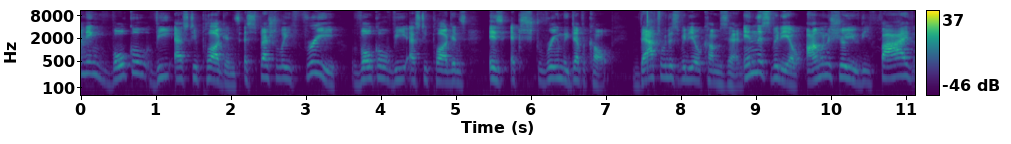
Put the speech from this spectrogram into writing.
finding vocal VST plugins, especially free vocal VST plugins, is extremely difficult. That's where this video comes in. In this video, I'm going to show you the five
